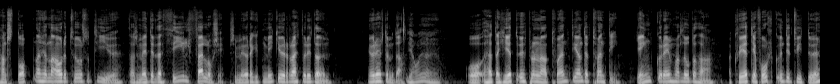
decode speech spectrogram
hann stopnar hérna árið 2010 Það sem heitir The Thiel Fellowship sem hefur ekkit mikið verið rætt og rítað um Hefur heyrt um þetta? Já, já, já. Og þetta hétt upprunlega 20 under 20 Gengur einfallega út af það að hvetja fólk undir tvítu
